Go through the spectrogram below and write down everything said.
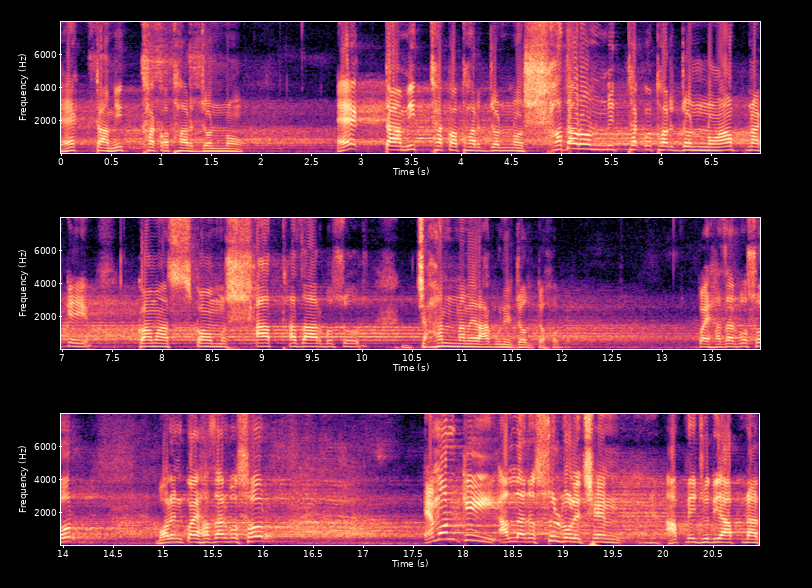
একটা মিথ্যা কথার জন্য, একটা মিথ্যা কথার জন্য, সাধারণ মিথ্যা কথার জন্য আপনাকে কমাস কম সাত হাজার বছর জাহান নামের আগুনে জ্বলতে হবে। কয় হাজার বছর? বলেন কয় হাজার বছর? এমনকি আল্লাহ রসুল বলেছেন, আপনি যদি আপনার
